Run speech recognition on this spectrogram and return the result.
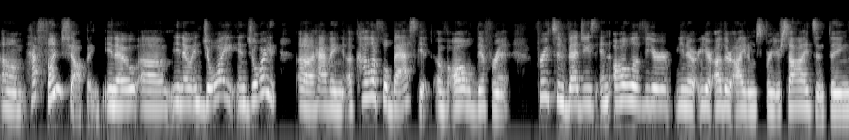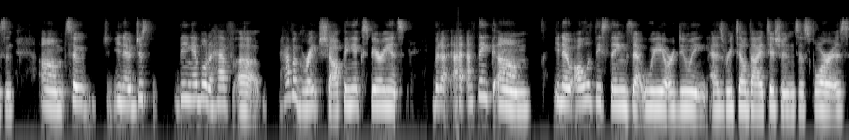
um, have fun shopping. You know, um, you know, enjoy enjoy uh, having a colorful basket of all different fruits and veggies and all of your you know your other items for your sides and things and um, so you know just being able to have uh, have a great shopping experience but i, I think um, you know all of these things that we are doing as retail dietitians as far as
